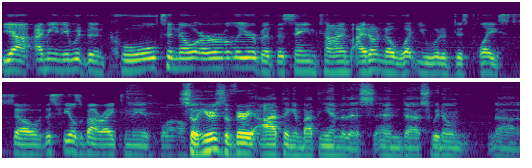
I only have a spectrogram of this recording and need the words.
yeah, I mean, it would have been cool to know earlier, but at the same time, I don't know what you would have displaced. So this feels about right to me as well. So here's the very odd thing about the end of this, and uh, so we don't uh,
